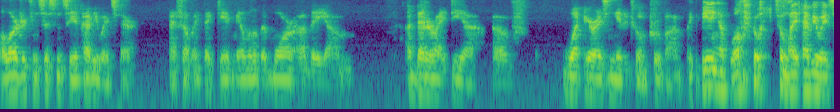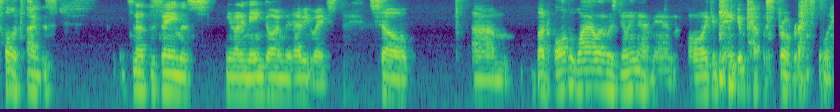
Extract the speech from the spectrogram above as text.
a larger consistency of heavyweights there. I felt like that gave me a little bit more of a um, a better idea of what areas I needed to improve on. Like beating up welterweights and light heavyweights all the time is it's not the same as you know what I mean going with heavyweights. So um, but all the while I was doing that, man, all I could think about was pro wrestling.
